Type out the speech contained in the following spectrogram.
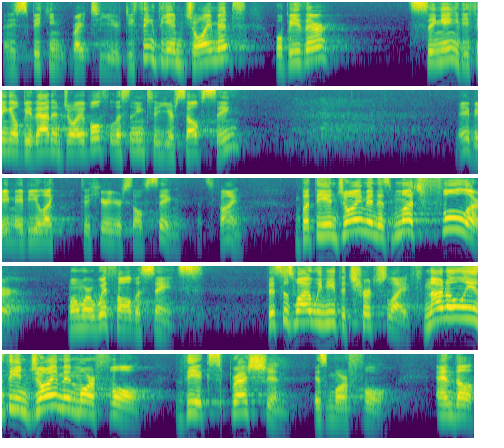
and he's speaking right to you. Do you think the enjoyment will be there? Singing? Do you think it'll be that enjoyable listening to yourself sing? Maybe. Maybe you like to hear yourself sing. That's fine. But the enjoyment is much fuller when we're with all the saints. This is why we need the church life. Not only is the enjoyment more full, the expression is more full. And the,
